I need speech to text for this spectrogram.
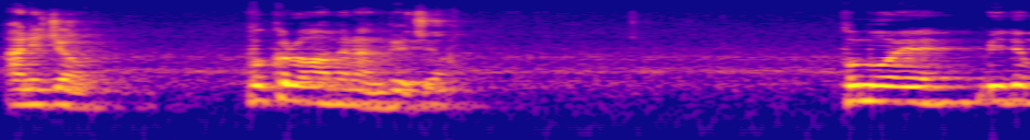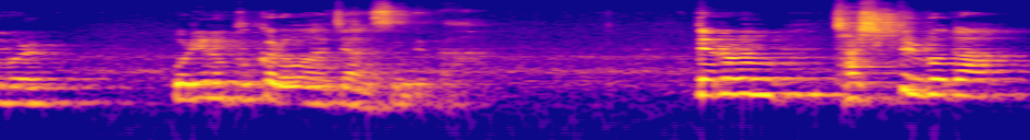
아니죠. 부끄러워하면 안 되죠. 부모의 믿음을 우리는 부끄러워하지 않습니다. 때로는 자식들보다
